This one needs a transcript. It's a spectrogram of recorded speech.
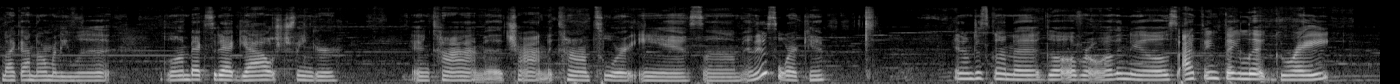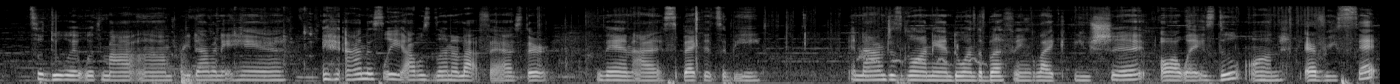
like I normally would. Going back to that gouged finger and kind of trying to contour in some, and it's working. And I'm just gonna go over all the nails. I think they look great to do it with my um, predominant hand. And honestly, I was done a lot faster than I expected to be. And now I'm just going in doing the buffing like you should always do on every set.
